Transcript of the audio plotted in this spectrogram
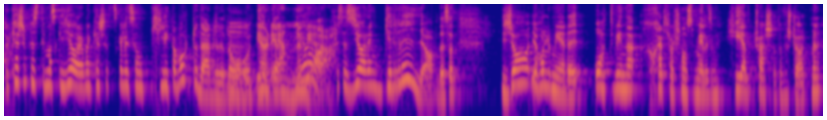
Då kanske precis det man ska göra, man kanske ska liksom klippa bort det där då. Och Mm, gör det ännu ja, mera. precis. Gör en grej av det. Så att, ja, jag håller med dig. Återvinna, självklart sånt som är liksom helt trashat och förstört. Men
